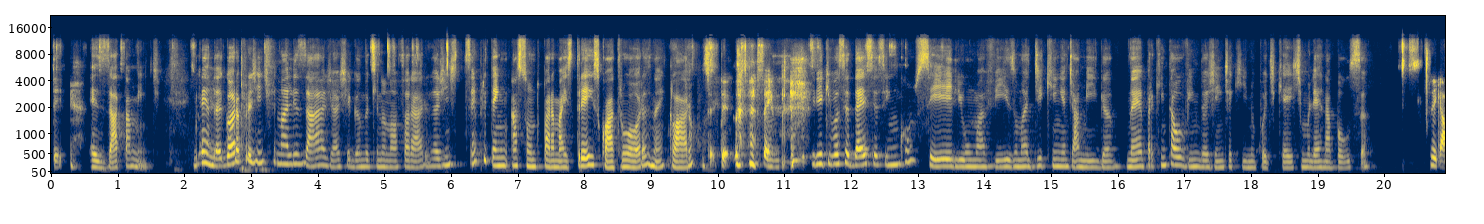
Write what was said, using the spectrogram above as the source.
ter. Exatamente. Brenda, agora para a gente finalizar, já chegando aqui no nosso horário, a gente sempre tem assunto para mais três, quatro horas, né? Claro. Com certeza, sempre. queria que você desse assim um conselho, um aviso, uma diquinha de amiga, né? Para quem está ouvindo a gente aqui no podcast Mulher na Bolsa. Legal.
